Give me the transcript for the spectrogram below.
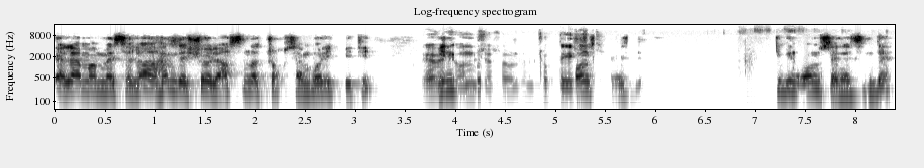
eleman mesela hem de şöyle aslında çok sembolik bir tip. Evet Bin- onun için sordum. Çok 10 değişik. senesi- 2010 senesinde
